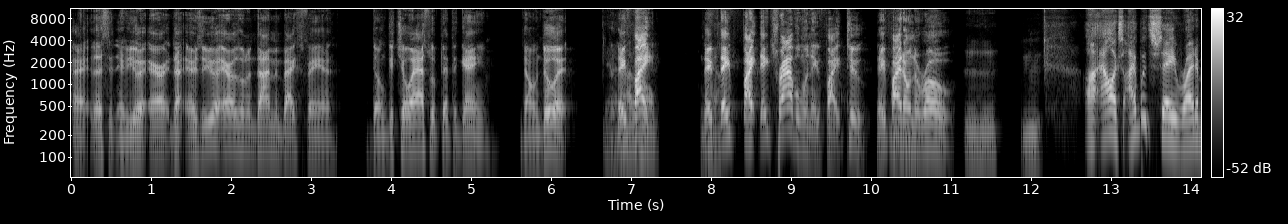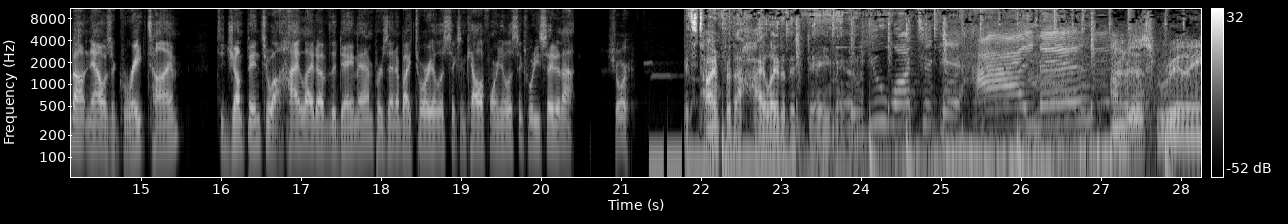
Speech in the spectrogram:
Hey, listen, if you're if you're an Arizona Diamondbacks fan, don't get your ass whipped at the game. Don't do it. Yeah, they fight. They yeah. they fight. They travel when they fight too. They fight mm-hmm. on the road. Mm-hmm. Mm. Uh, Alex, I would say right about now is a great time to jump into a highlight of the day, man, presented by Torrey Holistics and California Holistics. What do you say to that? Sure. It's time for the highlight of the day, man. Do you want to get high, man? I'm just really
